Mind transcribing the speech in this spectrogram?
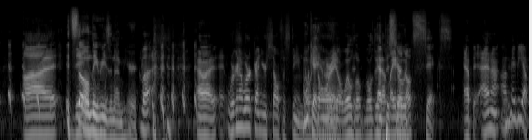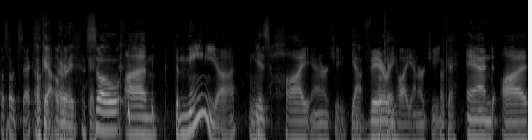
Uh, it's the- the only reason I'm here. But uh, we're gonna work on your self-esteem. Don't, Okay, don't all worry. right. We'll do- we'll do Episode that later. Though. six. Ep- and uh, uh, maybe episode six. Okay, Yeah, all right, okay. So um, the mania is high energy. Mm-hmm. Yeah, Very okay. high energy. Okay. And uh,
